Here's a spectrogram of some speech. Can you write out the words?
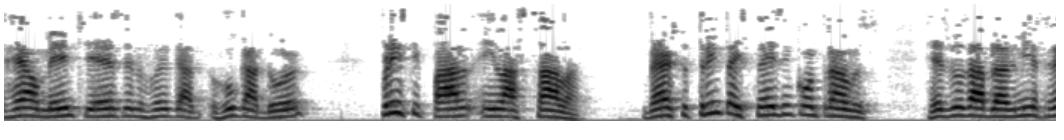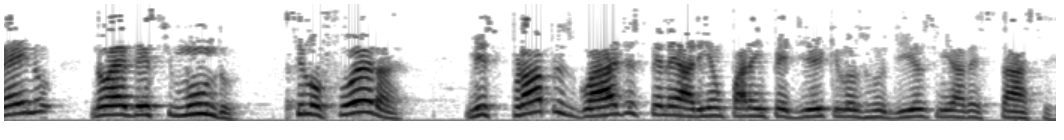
realmente é o rugador principal em la sala. Verso 36 encontramos Jesus falando: "Mi reino não é deste mundo. Se lo fora, meus próprios guardas peleariam para impedir que os judios me arrestassem.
